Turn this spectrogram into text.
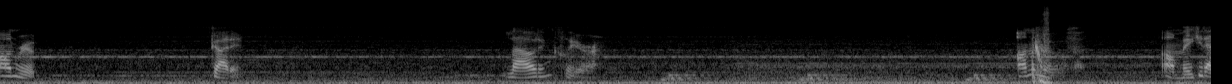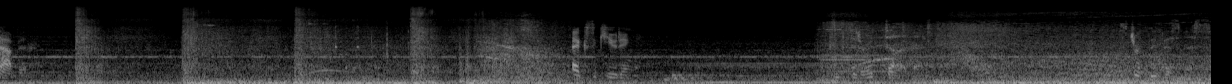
En route. Got it. Loud and clear. On the move. I'll make it happen. Executing. Consider it done. Strictly business.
